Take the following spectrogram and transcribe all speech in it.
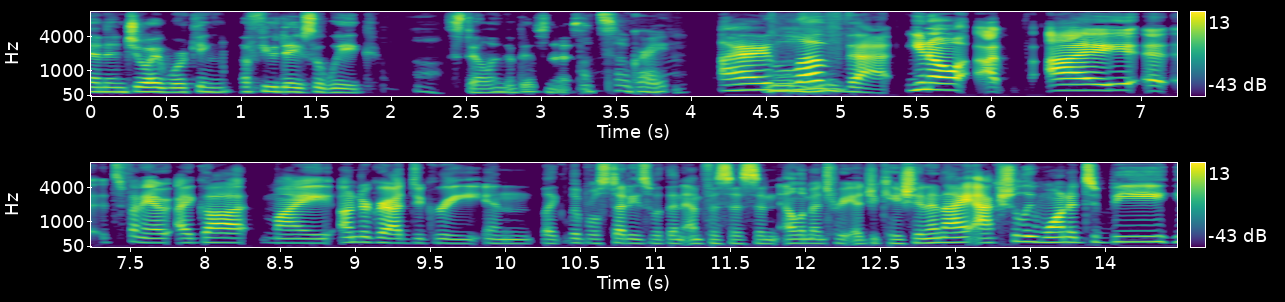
and enjoy working a few days a week oh, still in the business. That's so great. I mm. love that. You know, I, I uh, it's funny. I, I, got my undergrad degree in like liberal studies with an emphasis in elementary education, and I actually wanted to be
